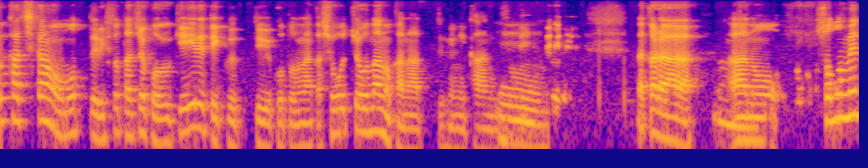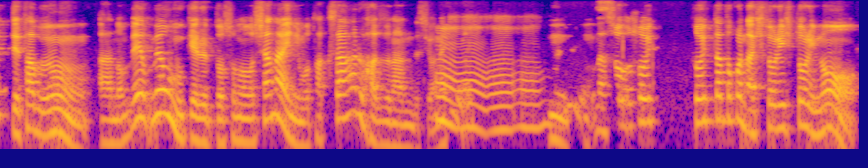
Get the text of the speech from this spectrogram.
う価値観を持ってる人たちをこう受け入れていくっていうことのなんか象徴なのかなっていうふうに感じていて、うんだから、あの、その目って多分、あの、目目を向けると、その、社内にもたくさんあるはずなんですよね。そうそういそういったところには一人一人の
